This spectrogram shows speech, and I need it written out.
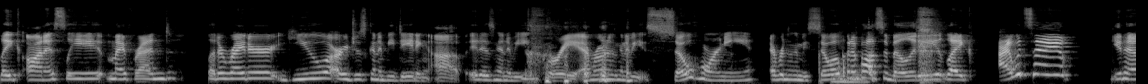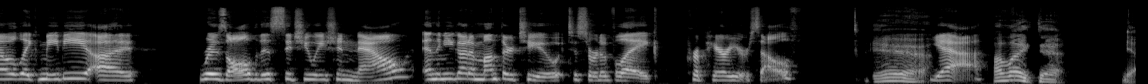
like honestly, my friend letter writer, you are just going to be dating up. It is going to be great. Everyone is going to be so horny. Everyone's going to be so open to possibility. Like I would say, you know, like maybe uh resolve this situation now and then you got a month or two to sort of like prepare yourself. Yeah, Yeah. I like that. Yeah.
